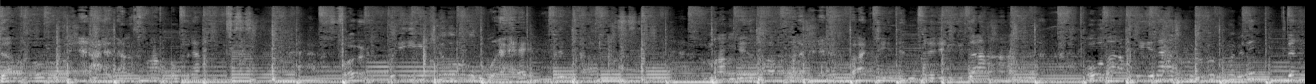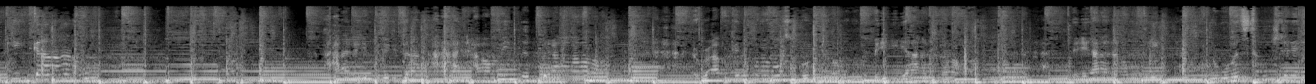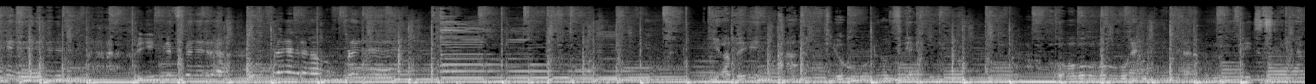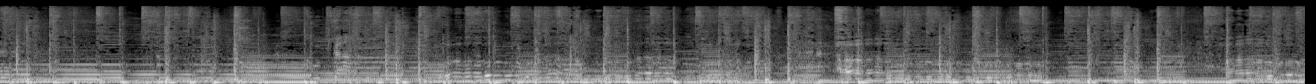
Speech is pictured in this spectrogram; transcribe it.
bygda år er langs vann og Ja, det er fjord og fjell. Og en liten fiske. Hvordan oh, Skåla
